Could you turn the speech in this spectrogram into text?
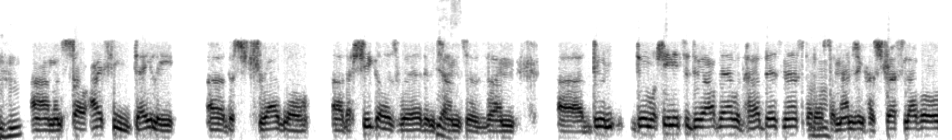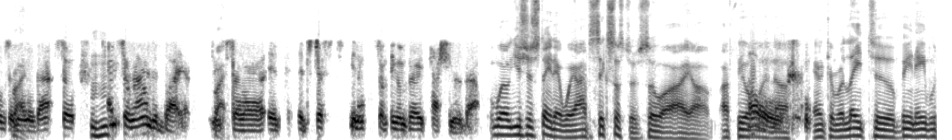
Mm-hmm. um, and so I see daily uh, the struggle uh, that she goes with in Yes. terms of. Um, uh, doing doing what she needs to do out there with her business, but Mhm. also managing her stress levels and Right. all of that. So Mhm. I'm surrounded by it. Right. So uh, it, it's just you know something I'm very passionate about. Well, you should stay that way. I have six sisters, so I uh, I feel Oh. and, uh, and can relate to being able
